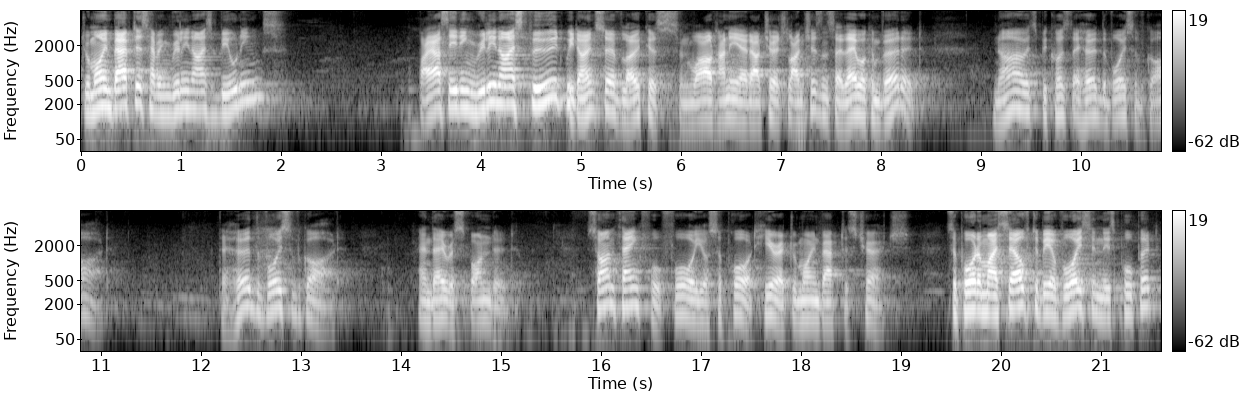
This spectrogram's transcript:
Drummoyne Baptist having really nice buildings? By us eating really nice food? We don't serve locusts and wild honey at our church lunches, and so they were converted. No, it's because they heard the voice of God. They heard the voice of God and they responded. So I'm thankful for your support here at Drummoyne Baptist Church. Support of myself to be a voice in this pulpit,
